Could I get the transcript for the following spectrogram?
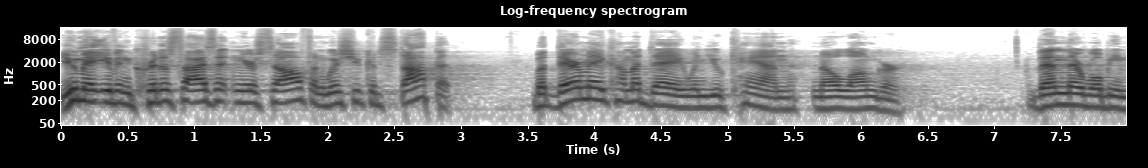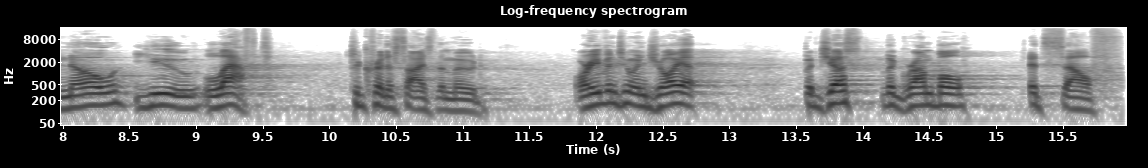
You may even criticize it in yourself and wish you could stop it. But there may come a day when you can no longer. Then there will be no you left to criticize the mood or even to enjoy it, but just the grumble itself.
